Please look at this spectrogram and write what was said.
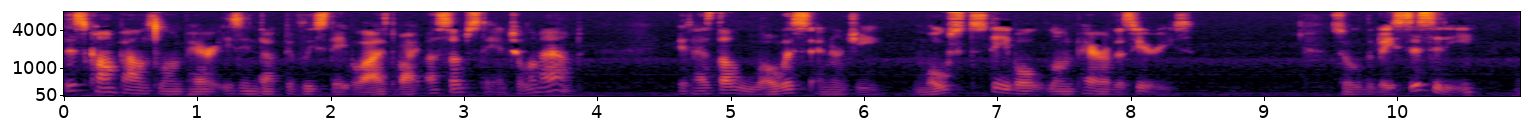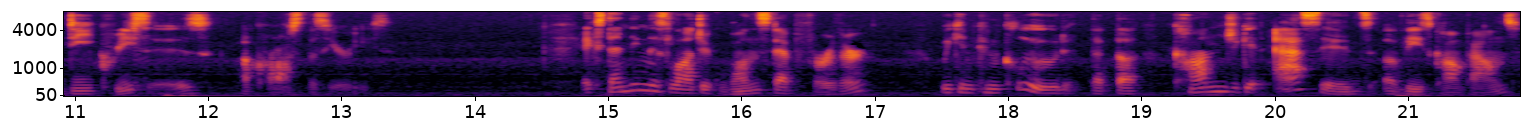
this compound's lone pair is inductively stabilized by a substantial amount. It has the lowest energy, most stable lone pair of the series. So the basicity decreases across the series. Extending this logic one step further, we can conclude that the conjugate acids of these compounds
